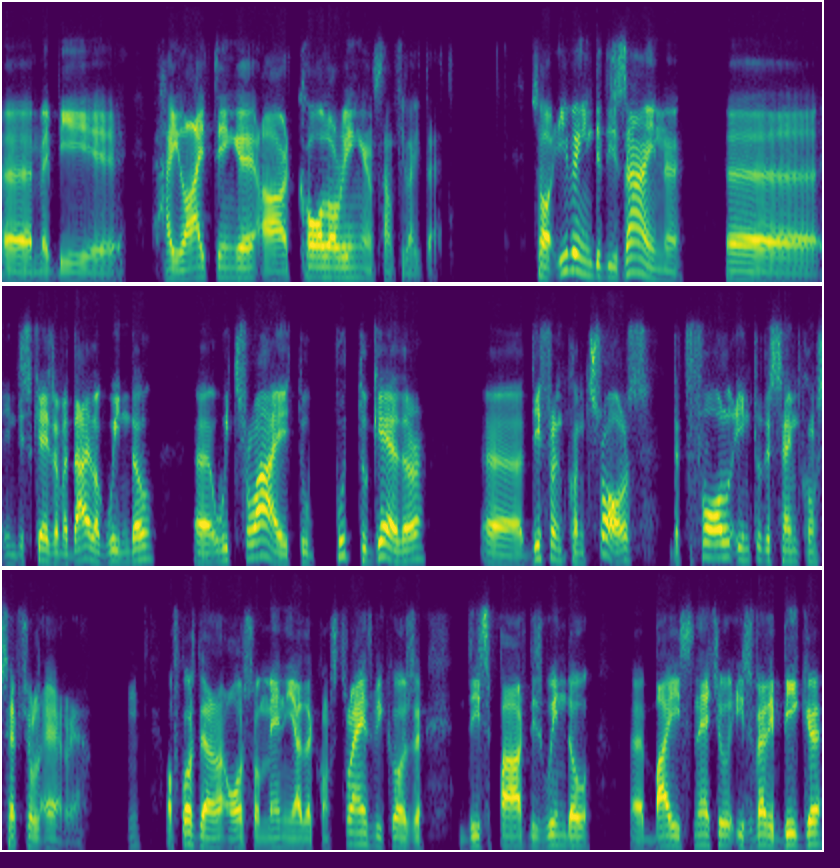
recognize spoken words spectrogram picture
uh, maybe highlighting are coloring and something like that so even in the design, in this case of a dialog window, we try to put together different controls that fall into the same conceptual area. Mm. Of course, there are also many other constraints because this part, this window, uh, by its nature is very big, uh,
